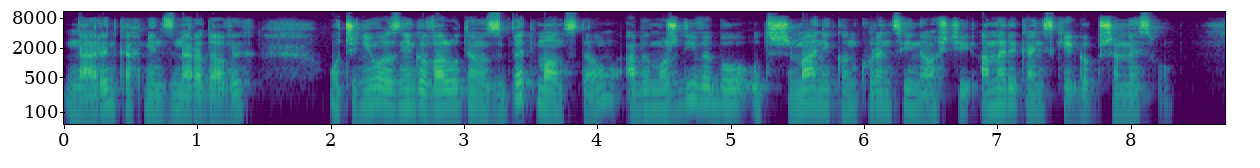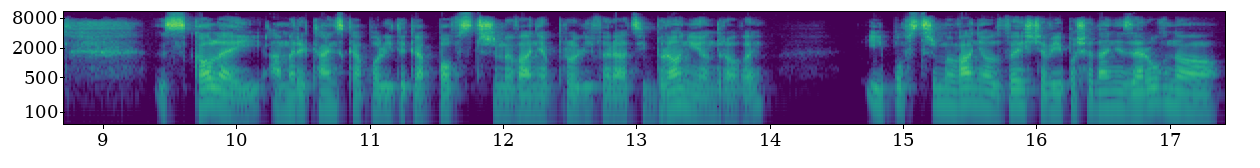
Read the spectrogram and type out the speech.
na rynkach międzynarodowych uczyniło z niego walutę zbyt mocną, aby możliwe było utrzymanie konkurencyjności amerykańskiego przemysłu. Z kolei amerykańska polityka powstrzymywania proliferacji broni jądrowej i powstrzymywania od wejścia w jej posiadanie zarówno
